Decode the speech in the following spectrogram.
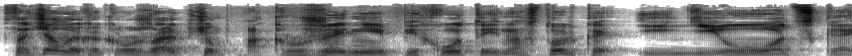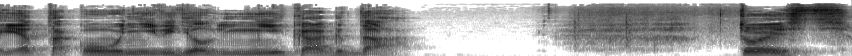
Сначала их окружают, причем окружение пехоты настолько идиотское, я такого не видел никогда. То есть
